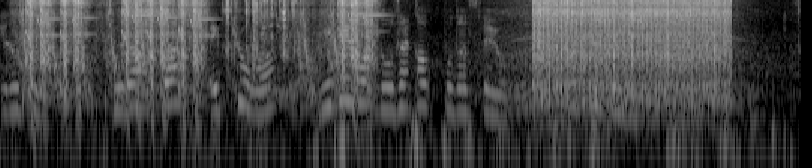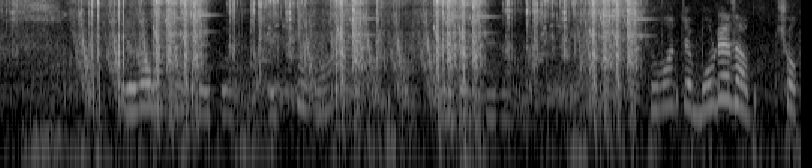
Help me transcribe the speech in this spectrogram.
이렇게 액초가 미니건도 생각보다 세요. 여러분도 있고 액초가 이렇습니다. 두 번째 모래삽 촉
